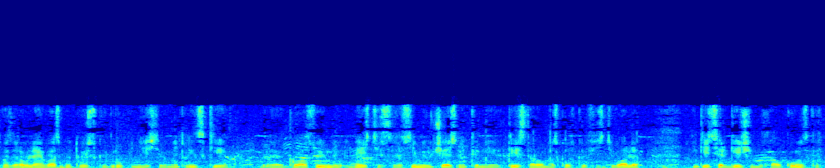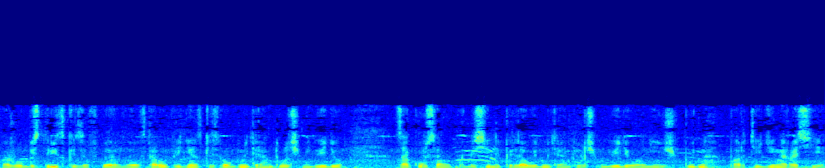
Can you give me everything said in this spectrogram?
Поздравляем вас, мы творческой группе Нестер Метлицкий. Э, Голосуем вместе со всеми участниками 32-го Московского фестиваля Никитой Сергеевичем Михалковым, с госпожой Быстрицкой за во второй президентский срок Дмитрия Анатольевича Медведева, за курс самой прогрессивной передовой Дмитрия Анатольевича Медведева, Владимировича Путина, партия «Единая Россия».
